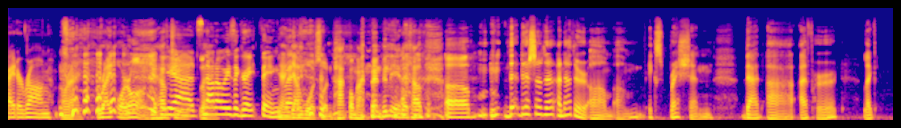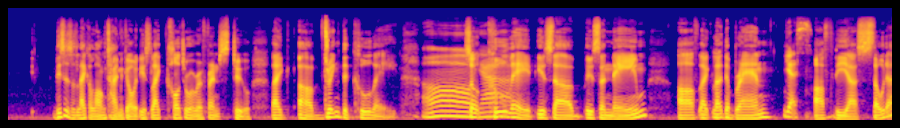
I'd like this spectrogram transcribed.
Right or wrong. all right right or wrong you have to yeah, it's not like- always a great thing. อย่า but อย่าโหวตส่วนพักประมาณนั้นนั่นเองนะครับ Uh, there- there's ano- another um, um, expression that uh, I've heard like this is like a long time ago it's like cultural reference to like uh, drink the Kool-Aid oh, so yeah. Kool-Aid is a is a name of like like the brand Yes. of the uh, soda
